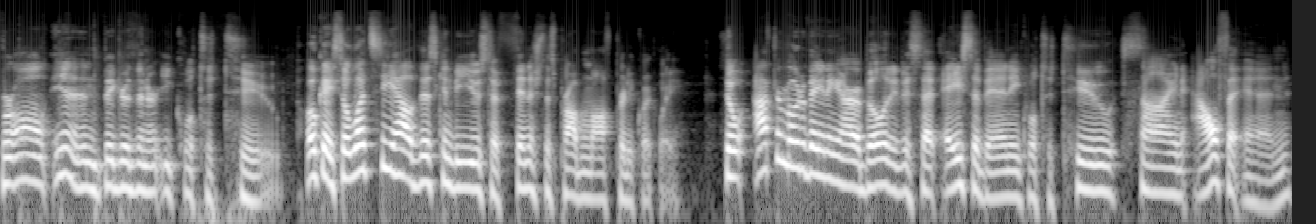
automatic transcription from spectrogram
for all n bigger than or equal to 2. Okay, so let's see how this can be used to finish this problem off pretty quickly. So after motivating our ability to set a sub n equal to 2 sine alpha n,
